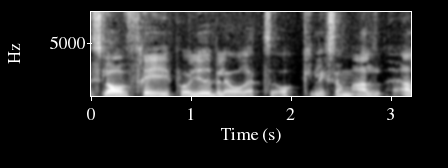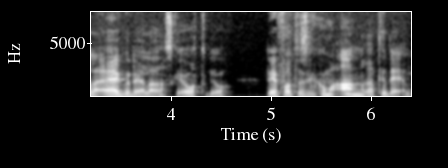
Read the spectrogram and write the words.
slav fri på jubelåret och liksom all, alla ägodelar ska återgå. Det är för att det ska komma andra till del.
